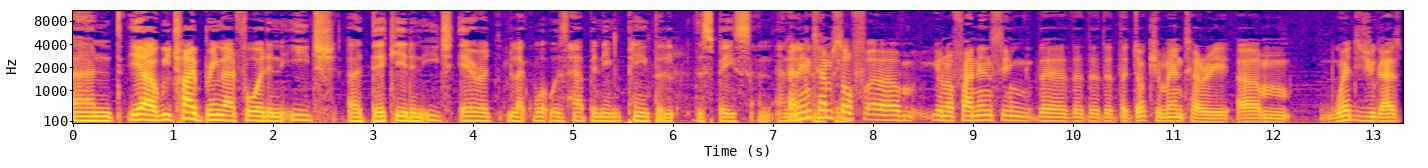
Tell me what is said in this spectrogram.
and yeah, we try bring that forward in each uh, decade, in each era, like what was happening, paint the the space, and and, And in terms thing. of um, you know financing the the, the, the, the documentary, um, where did you guys?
